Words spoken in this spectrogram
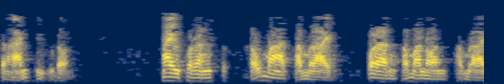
ทหารที่อุดรให้ฝรั่งเขามาทำลายฝรั่งเขามานอนทำลาย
